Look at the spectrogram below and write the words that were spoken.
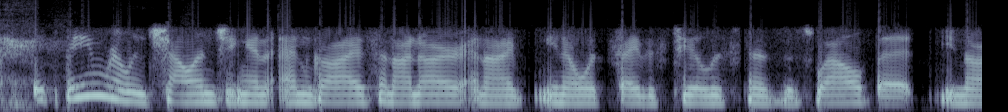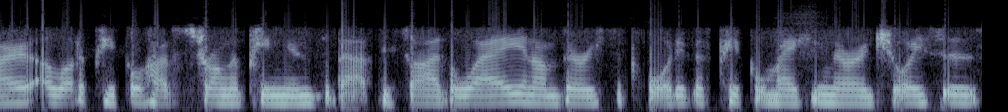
it's been really challenging, and, and guys, and I know, and I, you know, would say this to your listeners as well, that you know, a lot of people have strong opinions about this either way, and I'm very supportive of people making their own choices.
